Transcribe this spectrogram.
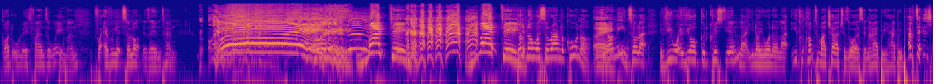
God always finds a way, man. For every it's a lot, there's an intent. Oh, oh! Oi! Martin! Martin! You don't know what's around the corner. Do you know what I mean? So, like, if you if you're a good Christian, like, you know, you want to like, you can come to my church as well. It's in Highbury, Highbury Baptist.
